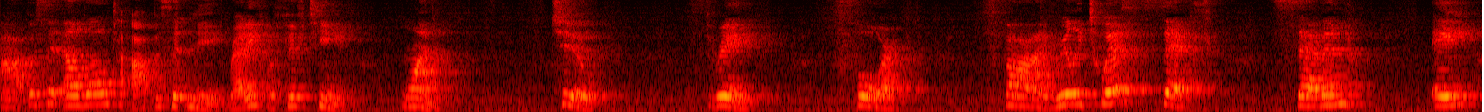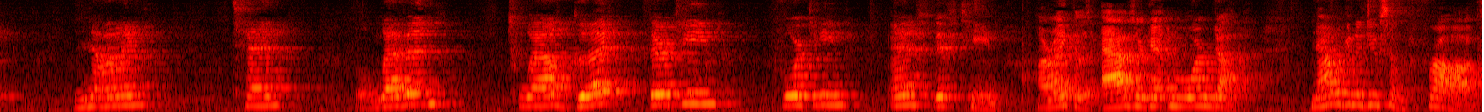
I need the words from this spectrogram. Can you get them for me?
opposite elbow to opposite knee. Ready for 15. One, two, three, four, five, really twist, six, seven, eight, nine, 10, 11, 12, good, 13, 14, and 15. All right, those abs are getting warmed up. Now we're gonna do some frogs.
